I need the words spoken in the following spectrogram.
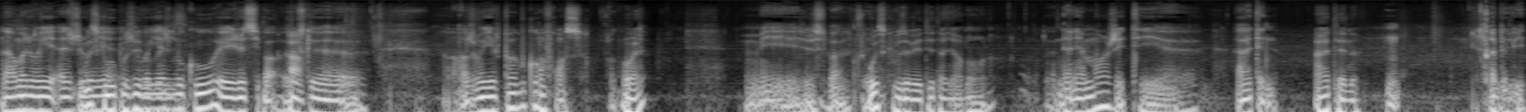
Alors moi je voyage, je vous je voyage beaucoup et je sais pas Ah. parce que euh, alors, je voyage pas beaucoup en France. Ouais. Mais je sais pas. Où est-ce que vous avez été dernièrement là? Dernièrement j'étais euh, à Athènes, À Athènes. très belle ville.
